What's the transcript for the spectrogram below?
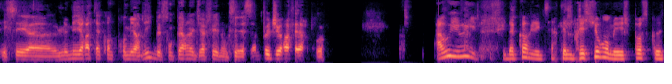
et c'est le meilleur attaquant de première ligue, mais son père l'a déjà fait, donc c'est un peu dur à faire, quoi. Ah oui, oui, je suis d'accord, il y a une certaine pression, mais je pense que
